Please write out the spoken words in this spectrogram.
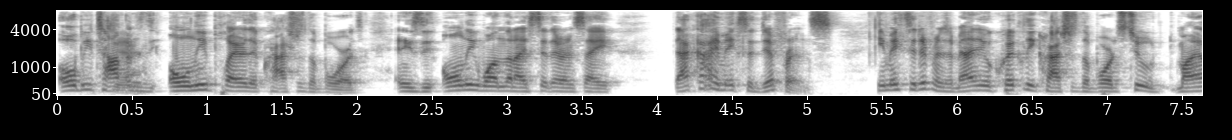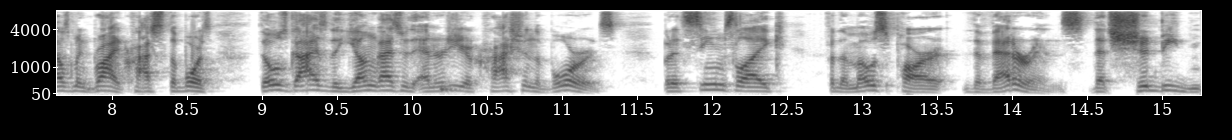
Obi Toppin yeah. is the only player that crashes the boards, and he's the only one that I sit there and say that guy makes a difference. He makes a difference. Immanuel Quickley crashes the boards too. Miles McBride crashes the boards. Those guys, the young guys with energy, are crashing the boards. But it seems like, for the most part, the veterans that should be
